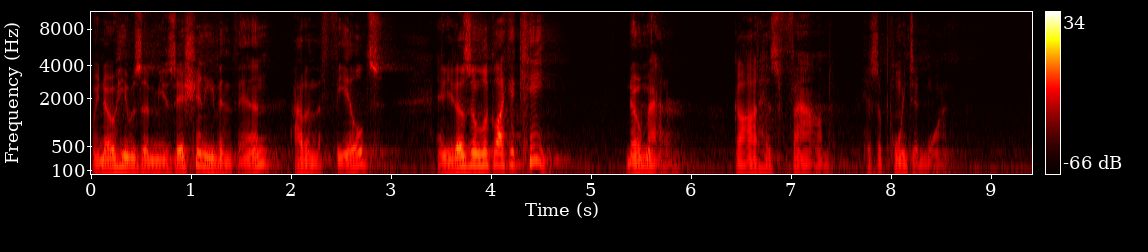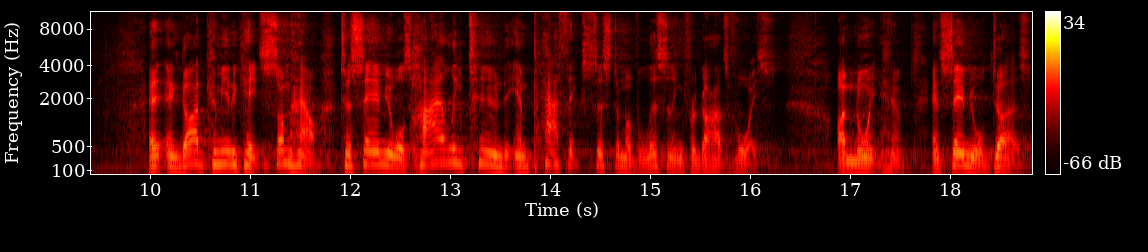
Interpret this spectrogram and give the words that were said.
We know he was a musician even then, out in the fields. And he doesn't look like a king, no matter. God has found his appointed one. And, and, God communicates somehow to Samuel's highly tuned, empathic system of listening for God's voice. Anoint him. And Samuel does.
